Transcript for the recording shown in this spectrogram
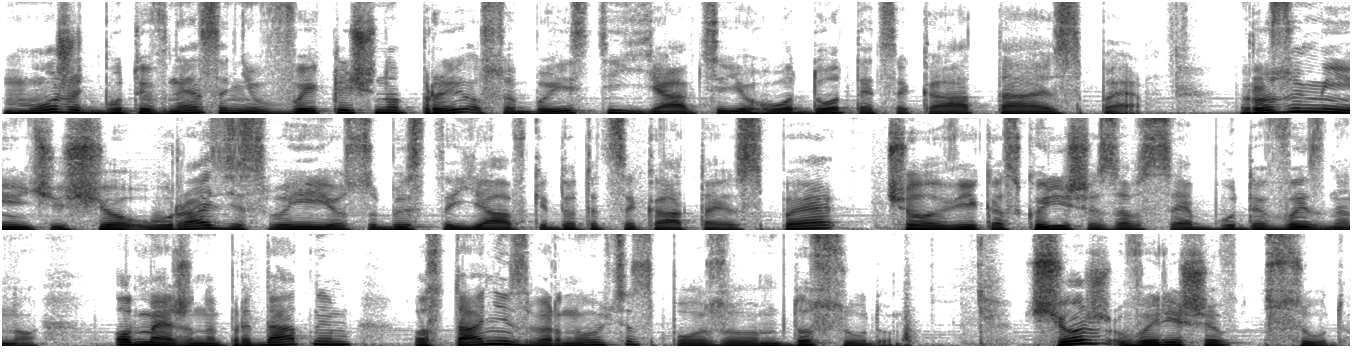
можуть бути внесені виключно при особистій явці його до ТЦК та СП. Розуміючи, що у разі своєї особистої явки до ТЦК та СП чоловіка скоріше за все буде визнано обмежено придатним, останній звернувся з позовом до суду. Що ж вирішив суд?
